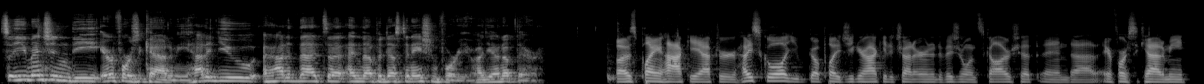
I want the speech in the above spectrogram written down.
So you mentioned the Air Force Academy. How did you? How did that uh, end up a destination for you? How did you end up there? I was playing hockey after high school. You go play junior hockey to try to earn a Division One scholarship, and uh, Air Force Academy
